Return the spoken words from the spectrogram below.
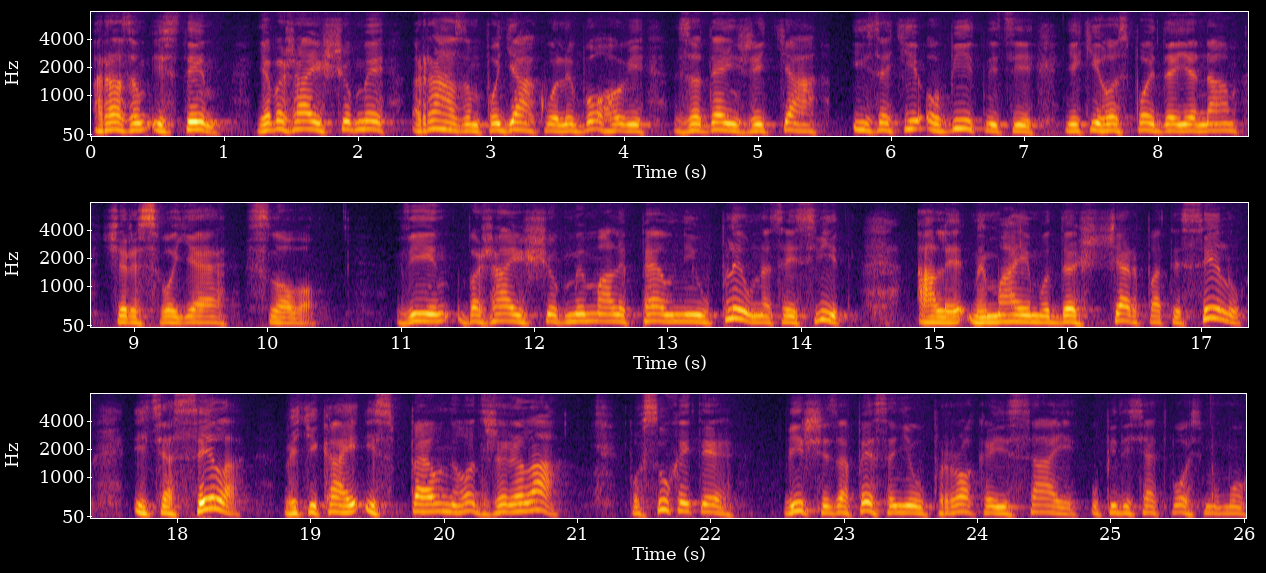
А разом із тим, я бажаю, щоб ми разом подякували Богові за день життя і за ті обітниці, які Господь дає нам через своє слово. Він бажає, щоб ми мали певний вплив на цей світ, але ми маємо дощерпати силу, і ця сила витікає із певного джерела. Послухайте вірші, записані у пророка Ісаї у 58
